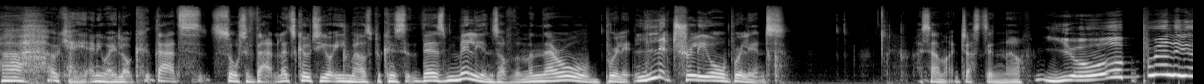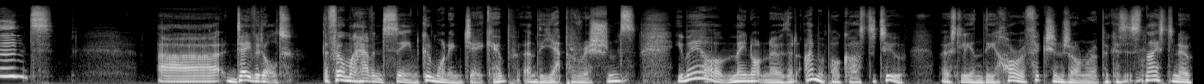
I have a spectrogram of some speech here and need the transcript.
Uh, okay, anyway, look, that's sort of that. Let's go to your emails because there's millions of them and they're all brilliant. Literally all brilliant. I sound like Justin now. You're brilliant! Uh, David Alt. The film I haven't seen. Good morning, Jacob and the apparitions. You may or may not know that I'm a podcaster too, mostly in the horror fiction genre, because it's nice to know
